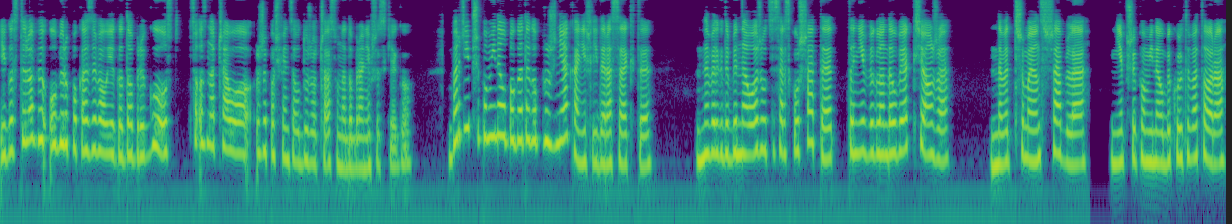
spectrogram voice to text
Jego stylowy ubiór pokazywał jego dobry gust, co oznaczało, że poświęcał dużo czasu na dobranie wszystkiego. Bardziej przypominał bogatego próżniaka niż lidera sekty. Nawet gdyby nałożył cesarską szatę, to nie wyglądałby jak książę. Nawet trzymając szable, nie przypominałby kultywatora.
